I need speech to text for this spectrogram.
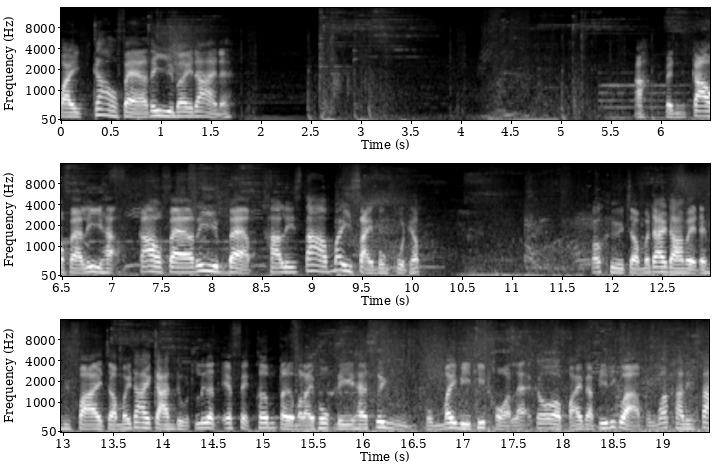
ไป9แฟรี่ไม่ได้นะอะเป็น9แฟรี่ฮะ9แฟรี่แบบคาริสตาไม่ใส่มงกุฎครับ ก็คือจะไม่ได้ดาเมจแอมพลิฟายจะไม่ได้การดูดเลือดเอฟเฟกต์เพิ่มเติมอะไรพวกนี้ฮะซึ่งผมไม่มีที่ถอดแล้วก็ไปแบบนี้ดีกว่า ผมว่าคาริซ่า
